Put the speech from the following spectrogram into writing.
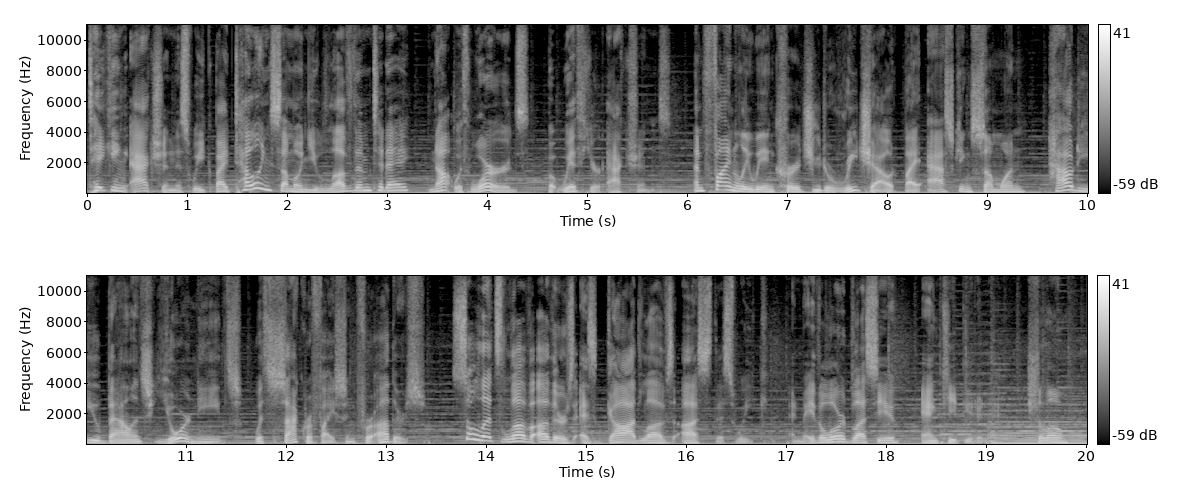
taking action this week by telling someone you love them today, not with words, but with your actions. And finally, we encourage you to reach out by asking someone, How do you balance your needs with sacrificing for others? So let's love others as God loves us this week. And may the Lord bless you and keep you today. Shalom.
